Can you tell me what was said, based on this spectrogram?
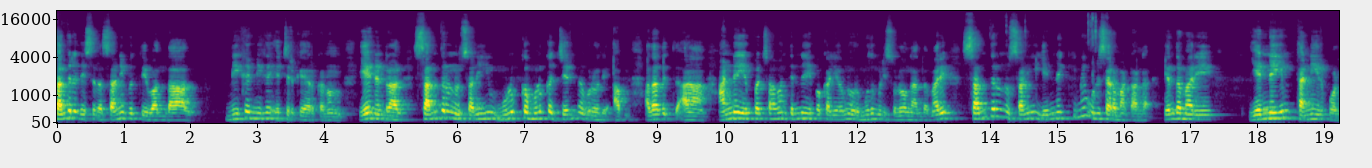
சந்திர தேசில் சனி புத்தி வந்தால் மிக மிக எச்சரிக்கையாக இருக்கணும். ஏனென்றால் சந்திரனும் சனியும் முழுக்க முழுக்க ஜென்ம விரோதி. அப் அதாவது அன்னை எப்போ சாவன் தென்னை எப்போ கல்யாணம்னு ஒரு முதுமொழி சொல்லுவாங்க. அந்த மாதிரி சந்திரனும் சனியும் என்னைக்குமே ஒன்று சேர மாட்டாங்க. எந்த மாதிரி? எண்ணெயும் தண்ணீர் போல.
